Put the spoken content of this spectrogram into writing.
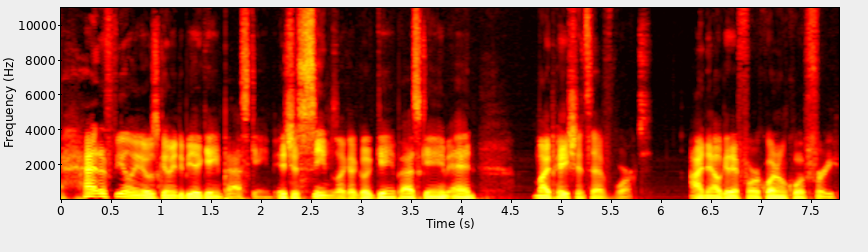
had a feeling it was going to be a Game Pass game. It just seems like a good Game Pass game, and my patience have worked. I now get it for quote unquote free.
